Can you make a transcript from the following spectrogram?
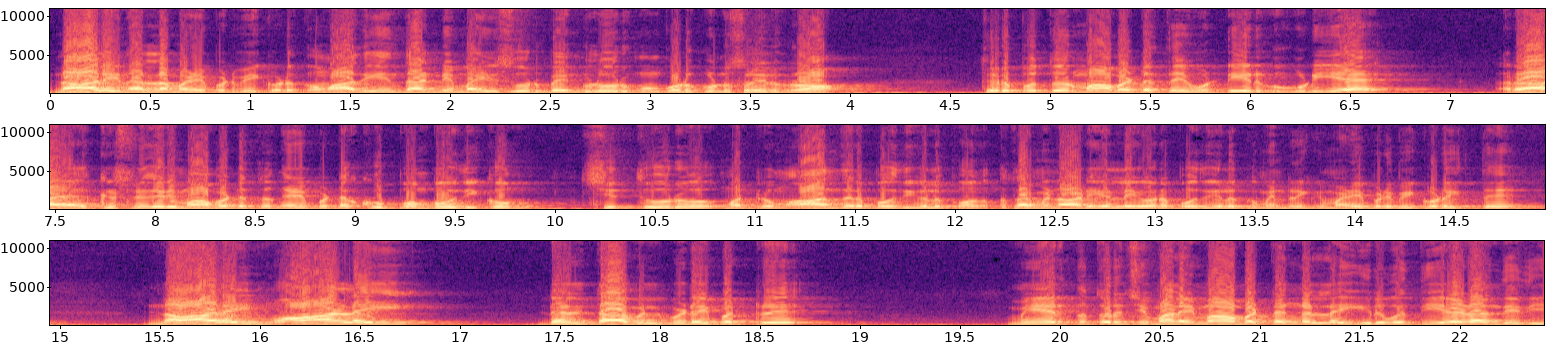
நாளை நல்ல மழை பிடிப்பை கொடுக்கும். அதையும் தாண்டி மைசூர் பெங்களூருக்கும் கொடுக்கும்னு சொல்லியிருக்கிறோம். திருப்பத்தூர் மாவட்டத்தை ஒட்டி இருக்கக்கூடிய ரா- கிருஷ்ணகிரி மாவட்டத்துக்கும் இடைப்பட்ட குப்பம் பகுதிக்கும் சித்தூர் மற்றும் ஆந்திர பகுதிகளுக்கும் தமிழ்நாடு எல்லையோர பகுதிகளுக்கும் இன்றைக்கு மழை பிடிப்பை கொடுத்து நாளை மாலை டெல்டாவில் விடைபெற்று மேற்கு தொடர்ச்சி மலை மாவட்டங்களில் இருபத்தி ஏழாம் தேதி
